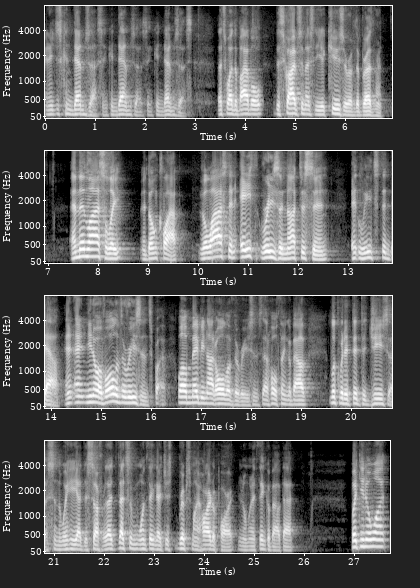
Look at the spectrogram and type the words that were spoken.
And he just condemns us and condemns us and condemns us. That's why the Bible describes him as the accuser of the brethren. And then, lastly, and don't clap, the last and eighth reason not to sin, it leads to doubt. And, and you know, of all of the reasons, well, maybe not all of the reasons, that whole thing about look what it did to Jesus and the way he had to suffer. That, that's the one thing that just rips my heart apart, you know, when I think about that. But you know what?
